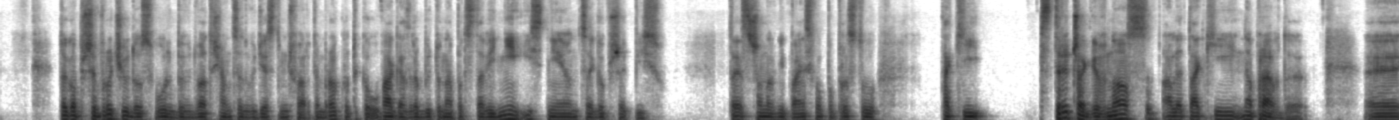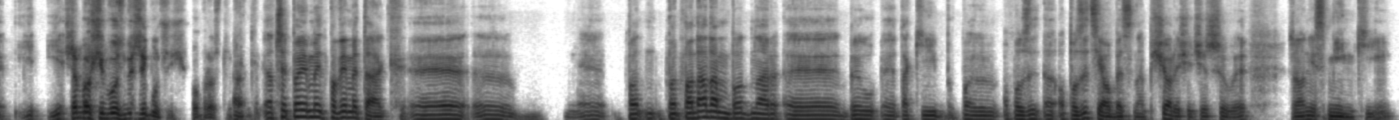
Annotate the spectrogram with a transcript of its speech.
to go przywrócił do służby w 2024 roku, tylko uwaga, zrobił to na podstawie nieistniejącego przepisu. To jest, szanowni państwo, po prostu taki pstryczek w nos, ale taki naprawdę. e, je- Trzeba się było z myszek uczyć po prostu. tak, znaczy powiemy, powiemy tak. e, e, Pan, pan- Adam Bodnar był taki, po- opozy, opozycja obecna, psiory się cieszyły, że on jest miękki.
